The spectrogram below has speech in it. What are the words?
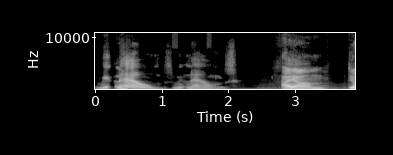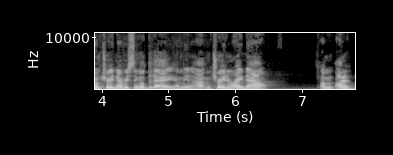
Mutant hounds. Mutant hounds. I um, dude, I'm trading every single day. I mean, I'm trading right now. I'm I'm.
